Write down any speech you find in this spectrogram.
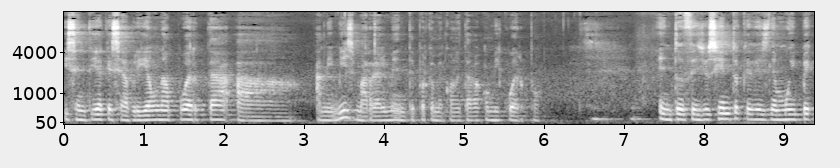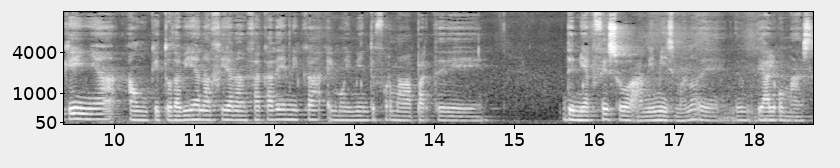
y sentía que se abría una puerta a, a mí misma realmente porque me conectaba con mi cuerpo. Entonces yo siento que desde muy pequeña, aunque todavía no hacía danza académica, el movimiento formaba parte de, de mi acceso a mí misma, ¿no? de, de, de, algo más.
